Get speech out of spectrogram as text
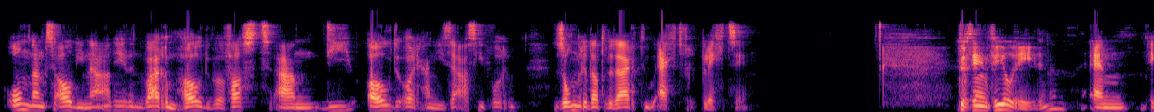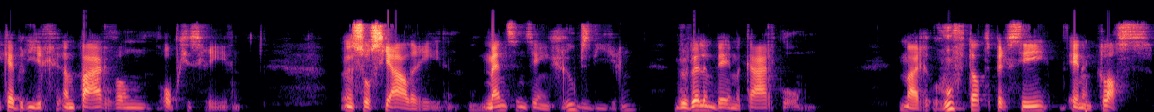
ondanks al die nadelen, waarom houden we vast aan die oude organisatievorm zonder dat we daartoe echt verplicht zijn? Er zijn veel redenen en ik heb er hier een paar van opgeschreven. Een sociale reden. Mensen zijn groepsdieren. We willen bij elkaar komen. Maar hoeft dat per se in een klas?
